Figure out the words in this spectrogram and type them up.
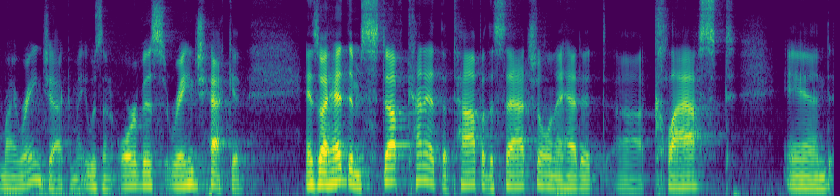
my rain jacket. It was an Orvis rain jacket, and so I had them stuffed kind of at the top of the satchel, and I had it uh, clasped. And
